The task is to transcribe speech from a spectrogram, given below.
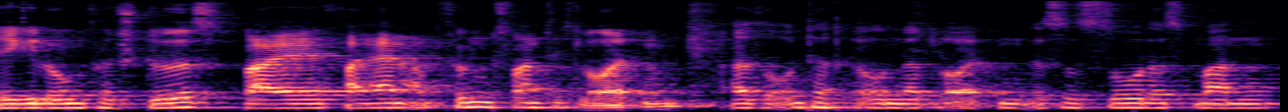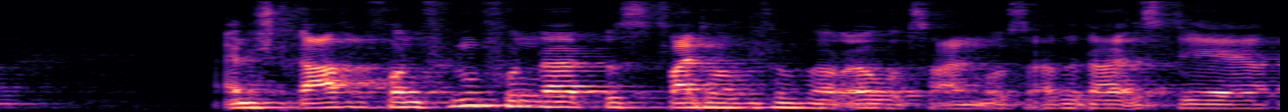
Regelung verstößt. Bei Feiern ab 25 Leuten, also unter 300 Leuten, ist es so, dass man eine Strafe von 500 bis 2500 Euro zahlen muss. Also da ist der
